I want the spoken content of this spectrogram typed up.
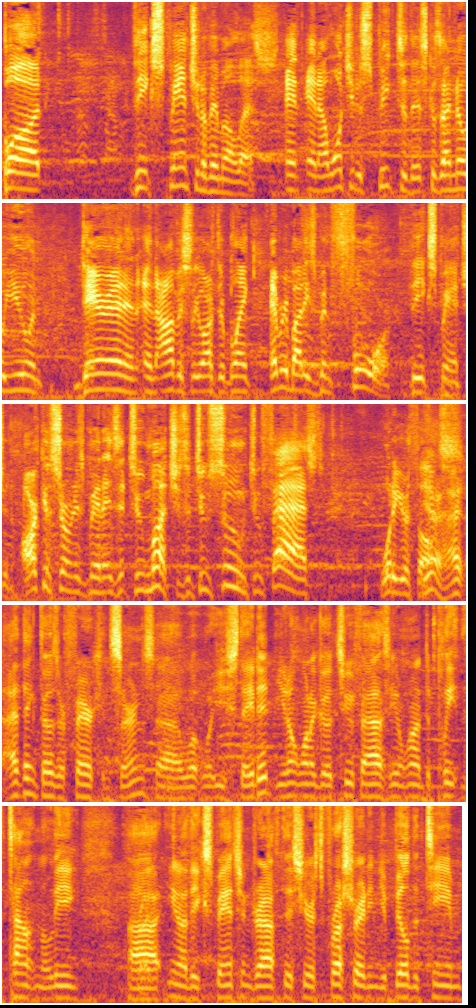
But the expansion of MLS, and, and I want you to speak to this because I know you and – Darren and, and obviously Arthur Blank, everybody's been for the expansion. Our concern has been is it too much? Is it too soon, too fast? What are your thoughts? Yeah, I, I think those are fair concerns. Uh, what, what you stated, you don't want to go too fast. You don't want to deplete the talent in the league. Uh. You know, the expansion draft this year, it's frustrating. You build a team,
